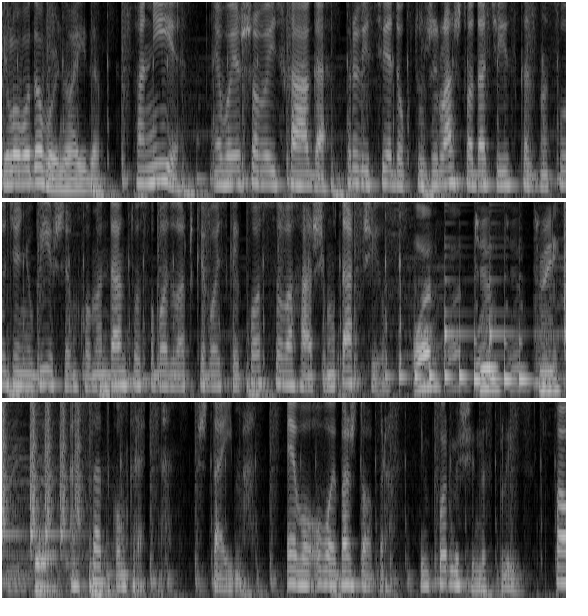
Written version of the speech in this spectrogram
Je li ovo dovoljno, Aida? Pa nije. Evo još ovo iz Haga. Prvi svjedok tužilaštva da će iskaz na suđenju bivšem komandantu Oslobodilačke vojske Kosova Hašimu Tačiju. One, two, three, A sad konkretno šta ima. Evo, ovo je baš dobro. Informiši nas, please. Pa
